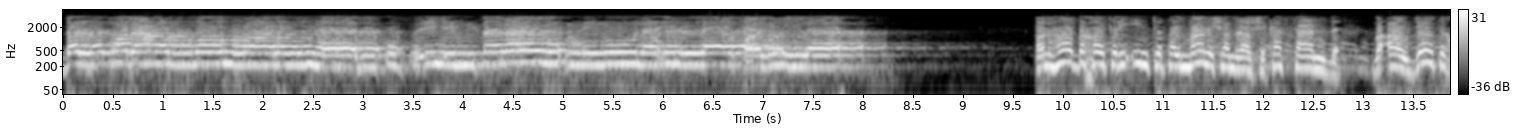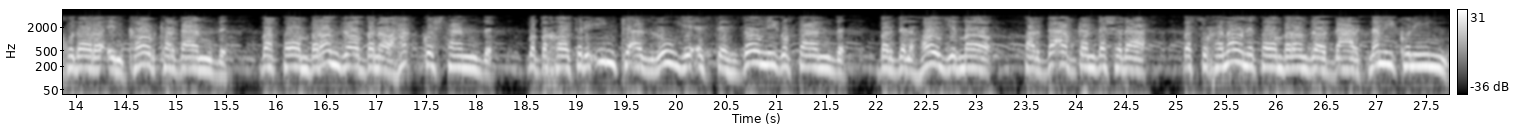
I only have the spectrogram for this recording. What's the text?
بل طبع الله عليها بكفرهم فلا يؤمنون إلا قليلا. آنها به خاطر این که پیمانشان را شکستند و آیات خدا را انکار کردند و پیامبران را به ناحق کشتند و به خاطر این که از روی استهزا می‌گفتند بر دلهای ما پرده افکنده شده و سخنان پیامبران را درک نمی کنیم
